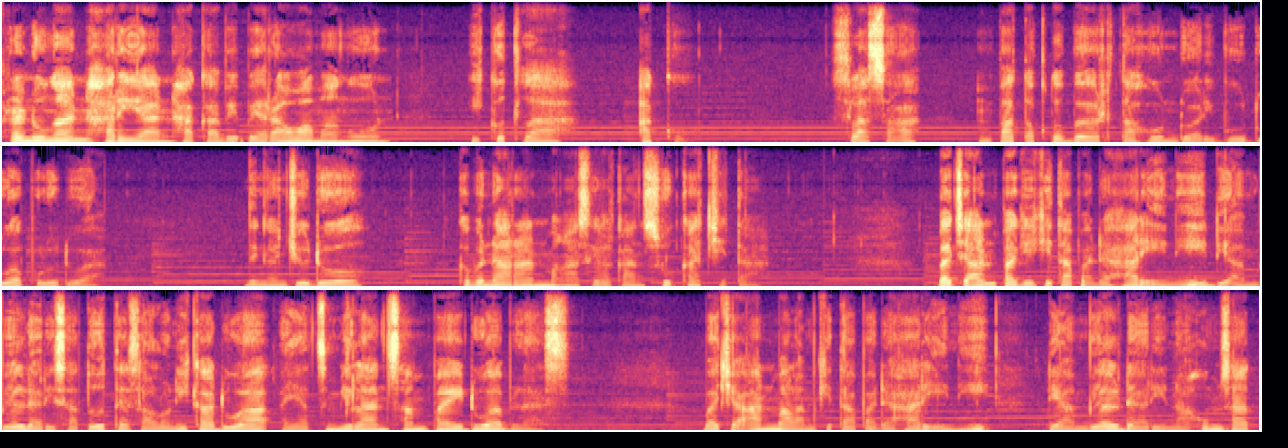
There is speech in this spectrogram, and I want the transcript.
Renungan Harian HKBP Rawamangun, ikutlah aku. Selasa, 4 Oktober tahun 2022. Dengan judul Kebenaran menghasilkan sukacita. Bacaan pagi kita pada hari ini diambil dari 1 Tesalonika 2 ayat 9 sampai 12. Bacaan malam kita pada hari ini diambil dari Nahum 1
